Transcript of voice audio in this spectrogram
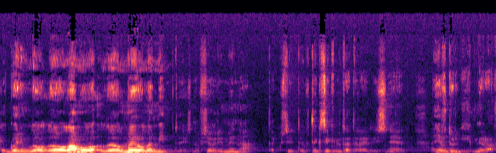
Как говорим, ламу лалме оламим, то есть на все времена. Так все это в тексте комментаторы объясняют, а не в других мирах.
